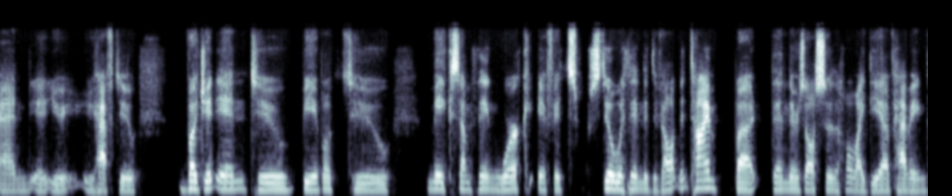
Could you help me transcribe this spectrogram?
and you you have to budget in to be able to make something work if it's still within the development time. But then there's also the whole idea of having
